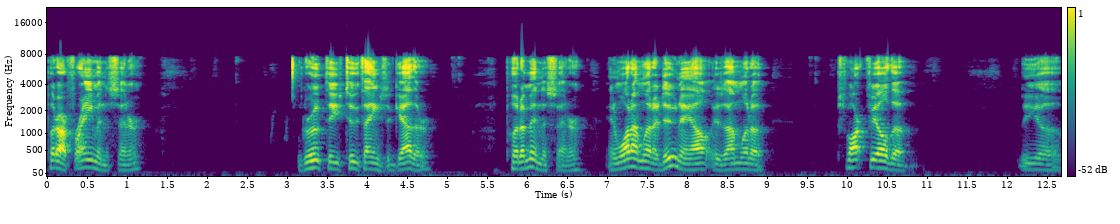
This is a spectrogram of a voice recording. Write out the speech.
Put our frame in the center. Group these two things together put them in the center. And what I'm going to do now is I'm going to smart fill the the uh,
